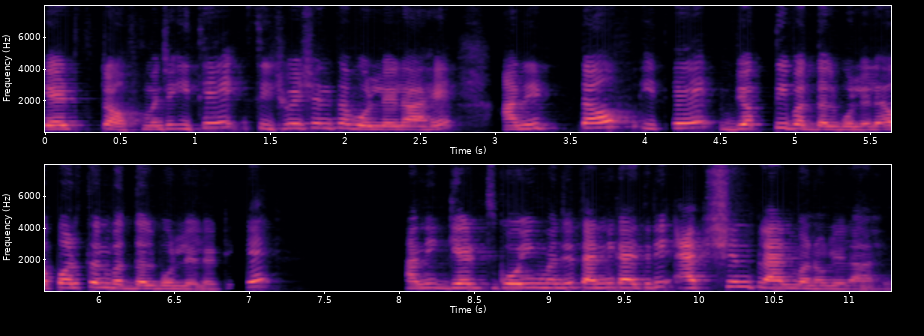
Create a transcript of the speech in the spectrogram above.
get tough म्हणजे इथे सिच्युएशनचं बोललेलं आहे आणि टफ इथे व्यक्तीबद्दल बोललेलं आहे अ पर्सनबद्दल बोललेलं आहे ठीक आहे? आणि गेट्स गोईंग म्हणजे त्यांनी काहीतरी ऍक्शन प्लॅन बनवलेला आहे.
